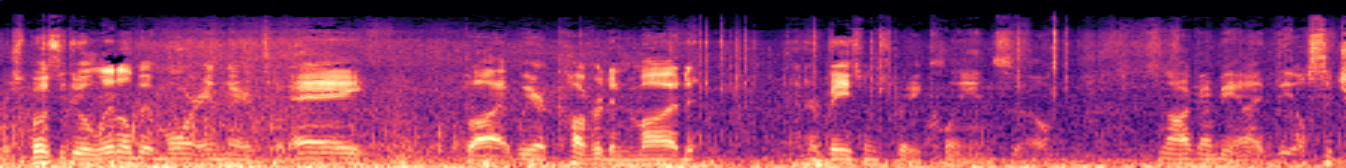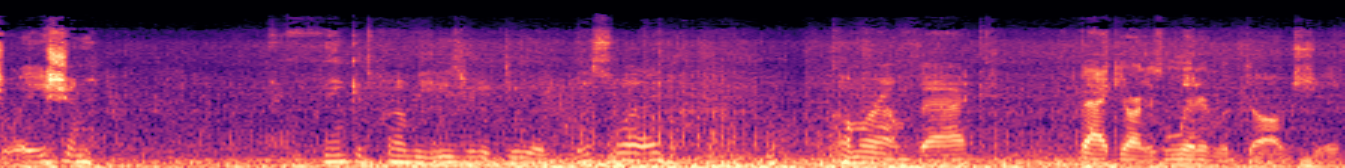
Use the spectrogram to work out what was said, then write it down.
we're supposed to do a little bit more in there today, but we are covered in mud, and her basement's pretty clean, so it's not going to be an ideal situation. I think it's probably easier to do it this way. Come around back. Backyard is littered with dog shit.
